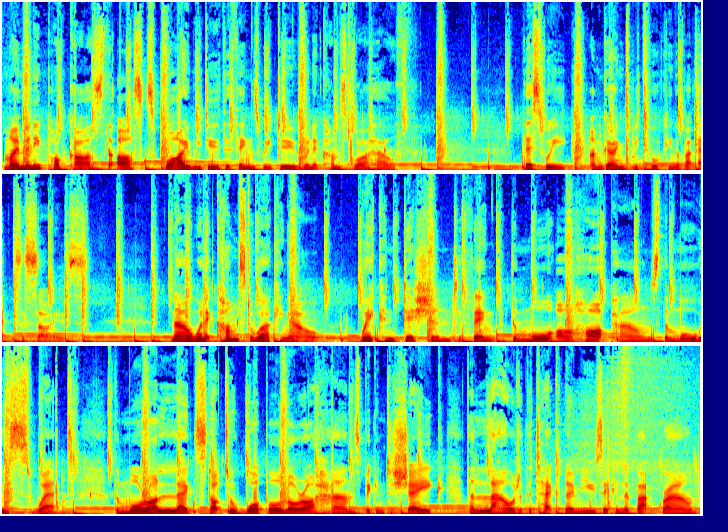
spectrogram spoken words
my mini podcast that asks why we do the things we do when it comes to our health. This week, I'm going to be talking about exercise. Now, when it comes to working out, we're conditioned to think that the more our heart pounds, the more we sweat, the more our legs start to wobble or our hands begin to shake, the louder the techno music in the background,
